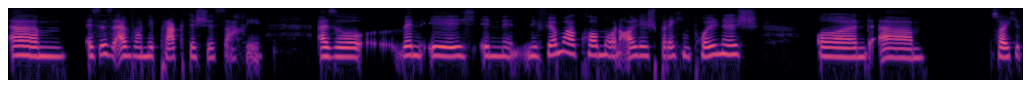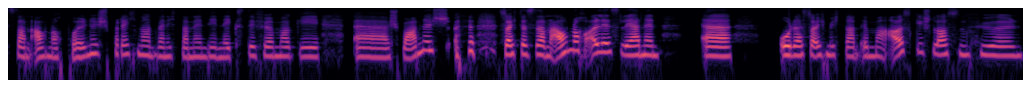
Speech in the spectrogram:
Ähm, es ist einfach 'ne praktische Sache. Also, wenn ich in 'ne 'ne Firma komme und alle sprechen Polnisch und, ähm, soll ich jetzt dann auch noch Polnisch sprechen und wenn ich dann in die nächste Firma gehe, äh, Spanisch? Soll ich das dann auch noch alles lernen? Äh, oder soll ich mich dann immer ausgeschlossen fühlen?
